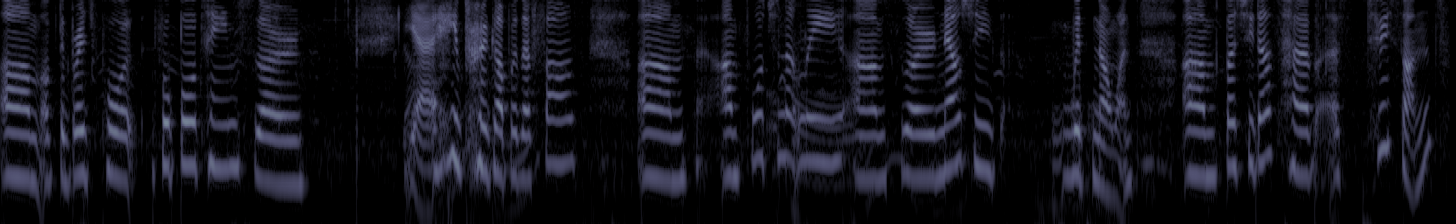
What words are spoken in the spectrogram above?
um of the Bridgeport football team, so yeah, he broke up with her fast. Um unfortunately, um so now she's with no one. Um, but she does have uh, two sons.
